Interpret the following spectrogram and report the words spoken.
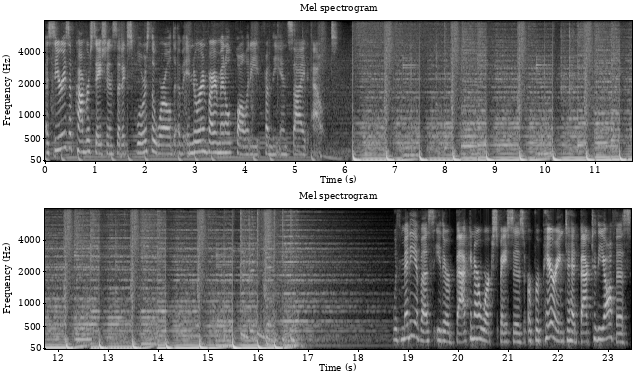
a series of conversations that explores the world of indoor environmental quality from the inside out. With many of us either back in our workspaces or preparing to head back to the office,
